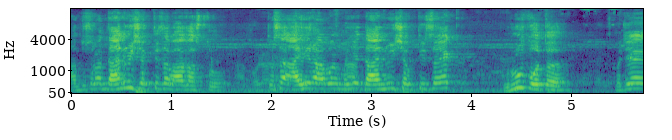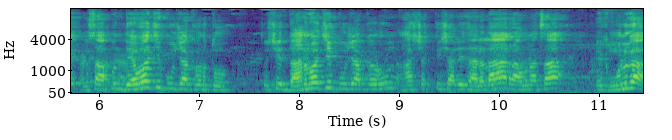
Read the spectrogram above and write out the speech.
आणि दुसरा दानवी शक्तीचा भाग असतो. तसं आई रावण म्हणजे दानवी शक्तीचं एक रूप होतं. म्हणजे जसं आपण देवाची पूजा करतो तशी दानवाची पूजा करून हा शक्तिशाली झालेला रावणाचा एक मुलगा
